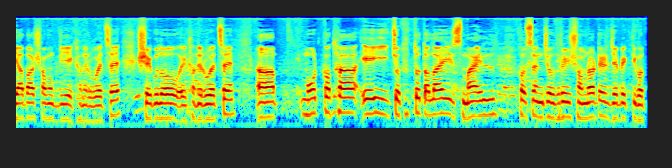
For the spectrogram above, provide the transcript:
ইয়াবা সামগ্রী এখানে রয়েছে। সেগুলো এখানে রয়েছে। মোট কথা, এই চতুর্থ তলায় ইসমাইল হোসেন চৌধুরী সম্রাটের যে ব্যক্তিগত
